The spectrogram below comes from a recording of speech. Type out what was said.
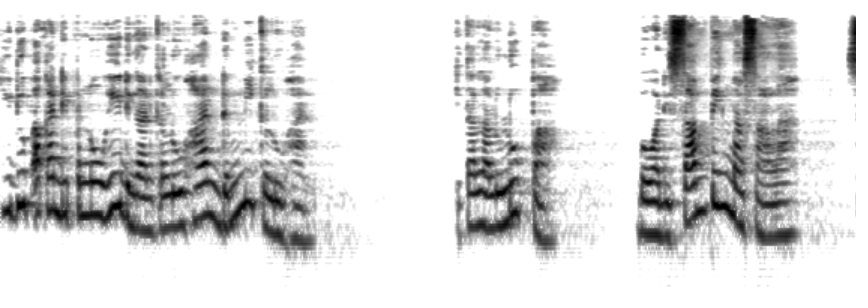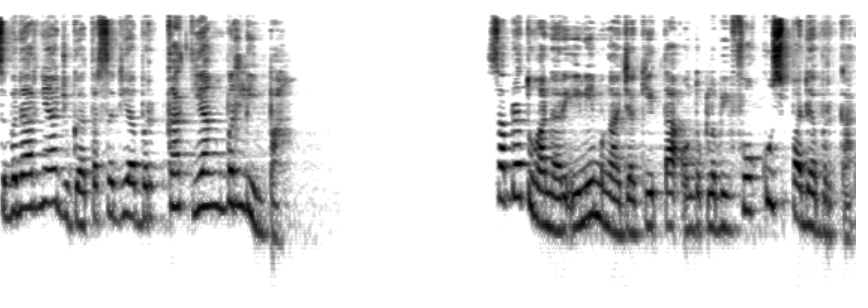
hidup akan dipenuhi dengan keluhan demi keluhan. Kita lalu lupa bahwa di samping masalah, sebenarnya juga tersedia berkat yang berlimpah. Sabda Tuhan hari ini mengajak kita untuk lebih fokus pada berkat.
